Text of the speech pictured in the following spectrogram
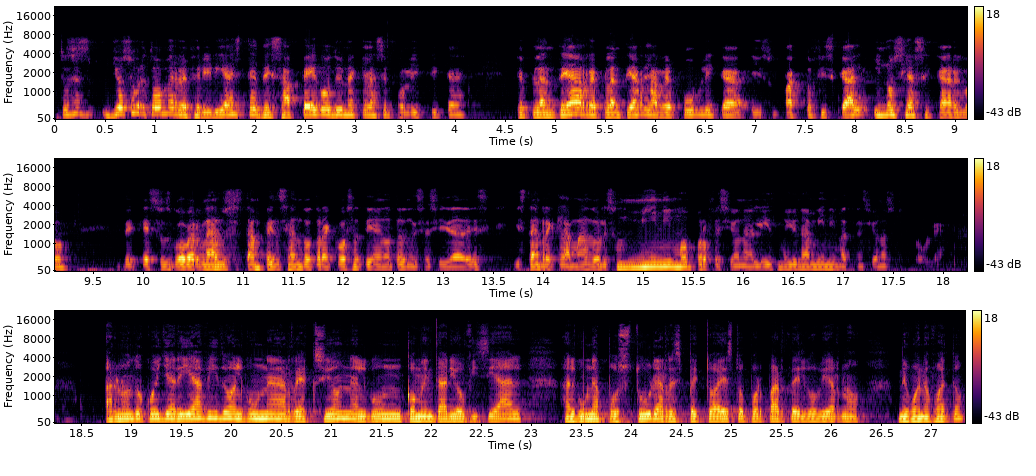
Entonces, yo sobre todo me referiría a este desapego de una clase política que plantea replantear la República y su pacto fiscal y no se hace cargo de que sus gobernados están pensando otra cosa, tienen otras necesidades y están reclamándoles un mínimo profesionalismo y una mínima atención a sus problemas. Arnoldo Cuellar, ¿y ha habido alguna reacción, algún comentario oficial, alguna postura respecto a esto por parte del gobierno de Guanajuato?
